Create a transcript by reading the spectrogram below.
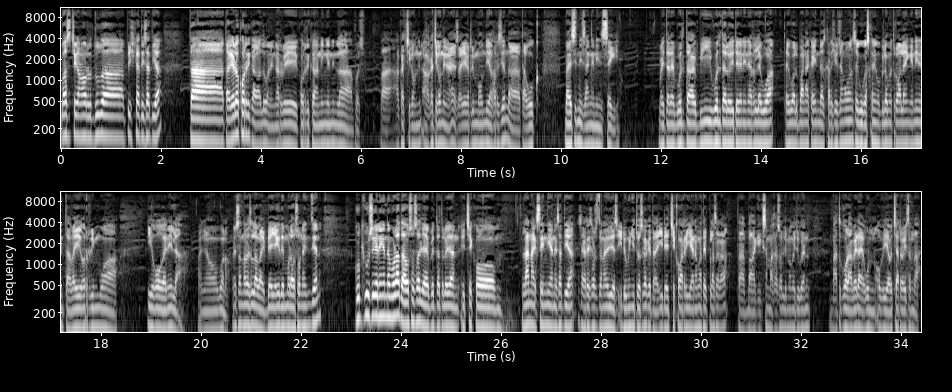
bazitxekan hor duda pixkat izatia. Ta, ta gero korrika galdu genin, garbi korrika ningenin la, pues, ba, akatxika hundina, akatxika hundina, ez, aiek ritmo hundia jarri ziren, da, ta guk, ba, ezin izan genin segi. Baita ere, bueltak, bi bueltaro egite genin erreleboa, eta igual banaka indaz karxo izango ban, zeku kaskaneko kilometroa lehen genin, eta bai hor ritmoa igo genila. Baina, bueno, esan da bezala bai, behaiek denbora oso nahi zintzen. Guk ikusi genien denbora, eta oso zaila betatulean etxeko lanak zein dian esatia, zeharri jasotzen adibidez, iru minutu eskak eta ire etxeko harria eramatek plazara, eta badakik zenba jasoldi mongo dituken, bat gora bera egun obia otxarro izan da.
